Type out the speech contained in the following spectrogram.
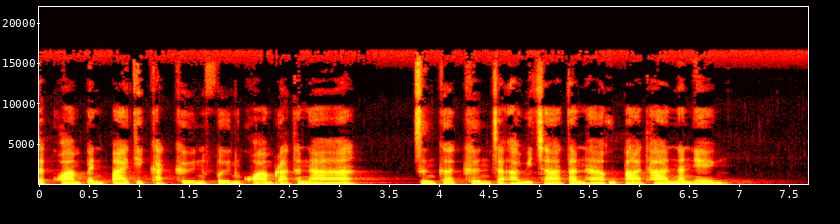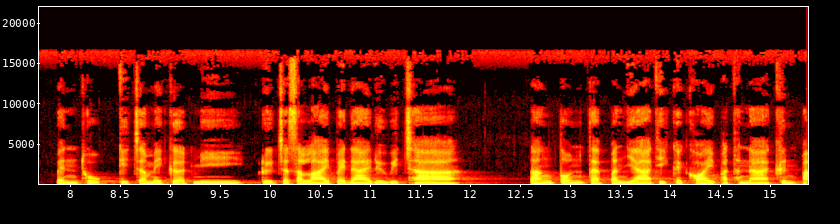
จากความเป็นไปที่ขัดขืนฝืนความปรารถนา ซึ่งเกิดขึ้นจากอาวิชชาตันหาอุปาทานนั่นเอง เป็นทุกข์ที่จะไม่เกิดมีหรือจะสลายไปได้ด้วยวิชา ตั้งต้นแต่ปัญญาที่ค่อยๆ พัฒนาขึ้นไป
